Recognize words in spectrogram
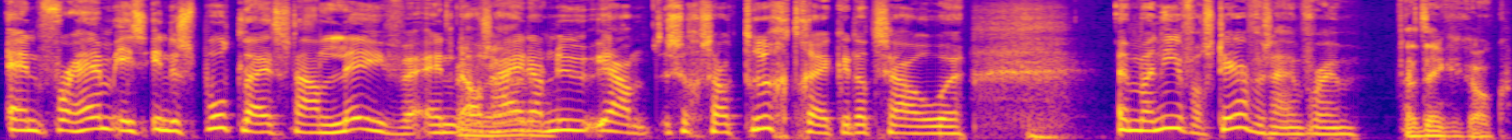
En voor hem is in de spotlight staan leven. En als ja, hij daar nu ja, zich zou terugtrekken, dat zou een manier van sterven zijn voor hem. Dat denk ik ook.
